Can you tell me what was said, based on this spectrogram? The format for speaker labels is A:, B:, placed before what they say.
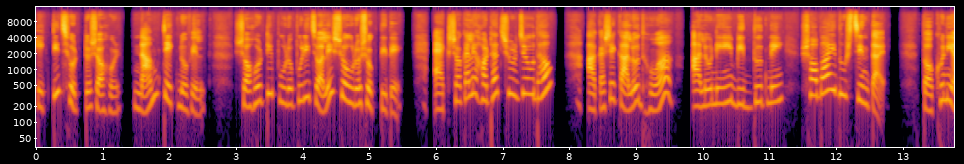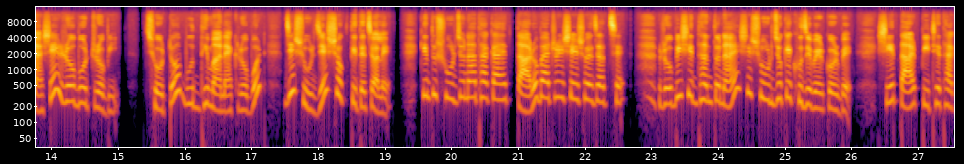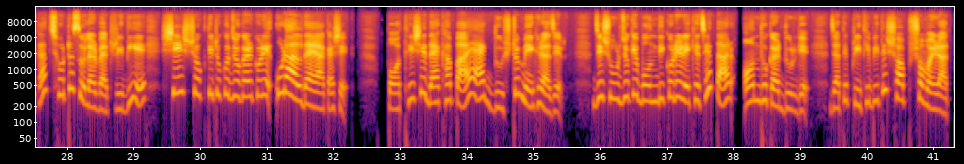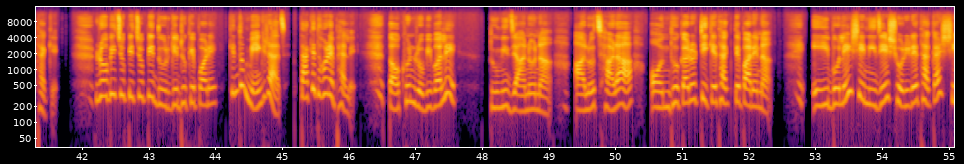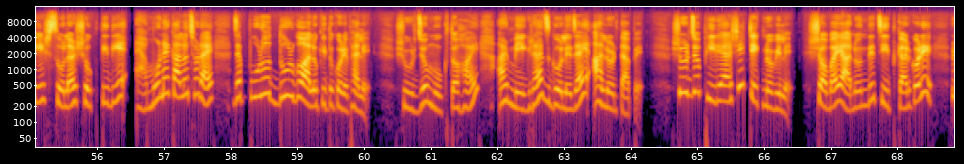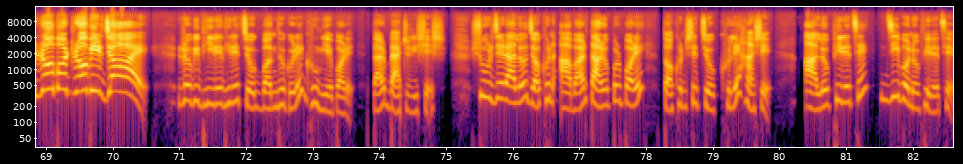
A: একটি ছোট্ট শহর, নাম টেকনোভেল। শহরটি পুরোপুরি চলে সৌরশক্তিতে। এক সকালে হঠাৎ সূর্য উধাও, আকাশে কালো ধোঁয়া, আলো নেই, বিদ্যুৎ নেই, সবাই দুশ্চিন্তায়। তখনই আসে রোবট রবি, ছোট, বুদ্ধিমান এক রোবট যে সূর্যের শক্তিতে চলে। কিন্তু সূর্য না থাকায় তারও ব্যাটারি শেষ হয়ে যাচ্ছে। রবি সিদ্ধান্ত নেয় সে সূর্যকে খুঁজে বের করবে। সে তার পিঠে থাকা ছোট সোলার ব্যাটারি দিয়ে শেষ শক্তিটুকু জোগাড় করে উড়াল দেয় আকাশে। পথে সে দেখা পায় এক দুষ্ট মেঘরাজের, যে সূর্যকে বন্দি করে রেখেছে তার অন্ধকার দুর্গে, যাতে পৃথিবীতে সব সময় রাত থাকে। রবি চুপি চুপি দুর্গে ঢুকে পড়ে, কিন্তু মেঘরাজ তাকে ধরে ফেলে। তখন রবি বলে, তুমি জানো না, আলো ছাড়া অন্ধকারও টিকে থাকতে পারে না। এই বলেই সে নিজের শরীরে থাকা শেষ সোলার শক্তি দিয়ে এমন এক আলো ছড়ায় যা পুরো দুর্গ আলোকিত করে ফেলে। সূর্য মুক্ত হয় আর মেঘরাজ গলে যায় আলোর তাপে। সূর্য ফিরে আসে টেকনোভিলে সবাই আনন্দে চিৎকার করে, রোবট রবির জয়! রবি ধীরে ধীরে চোখ বন্ধ করে ঘুমিয়ে পড়ে। তার ব্যাটারি শেষ। সূর্যের আলো যখন আবার তার ওপর পড়ে, তখন সে চোখ খুলে হাসে। আলো ফিরেছে জীবনও ফিরেছে।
